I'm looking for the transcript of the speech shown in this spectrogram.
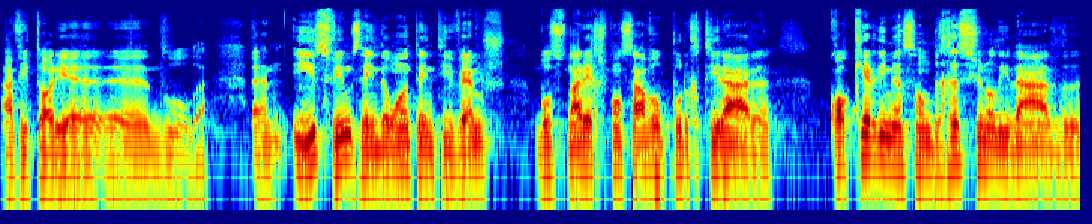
à vitória uh, de Lula. E isso vimos, ainda ontem tivemos, Bolsonaro é responsável por retirar qualquer dimensão de racionalidade,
